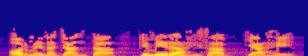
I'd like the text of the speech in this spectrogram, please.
और मैं न जानता कि मेरा हिसाब क्या है।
